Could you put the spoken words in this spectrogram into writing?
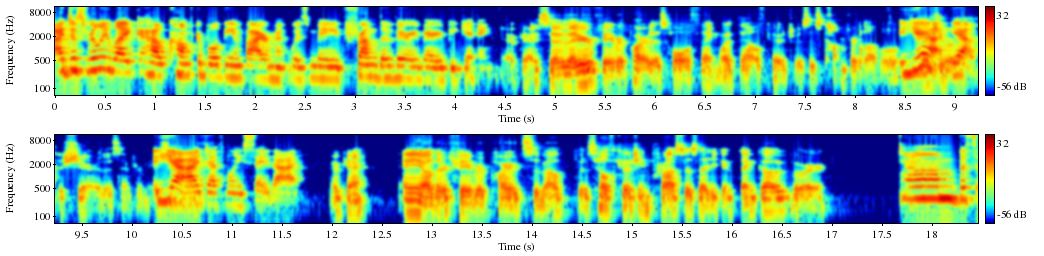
I just really like how comfortable the environment was made from the very, very beginning. Okay, so your favorite part of this whole thing with the health coach was his comfort level. Yeah, that you were yeah. to share this information. Yeah, I definitely say that. Okay. Any other favorite parts about this health coaching process that you can think of, or Um, but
